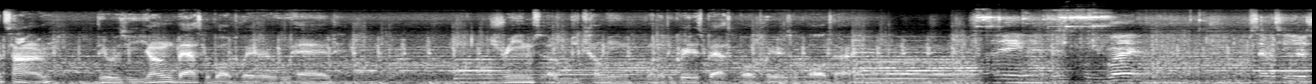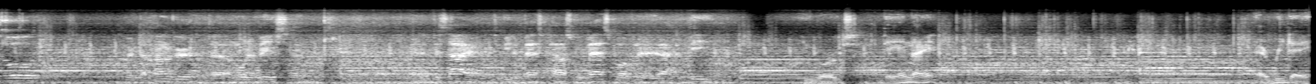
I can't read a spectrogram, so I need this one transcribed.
upon a time, there was a young basketball player who had dreams of becoming one of the greatest basketball players of all time. My name is Kobe Bryant. I'm 17 years old with the hunger, the motivation, and the desire to be the best possible basketball player that I could be. He worked day and night, every day,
